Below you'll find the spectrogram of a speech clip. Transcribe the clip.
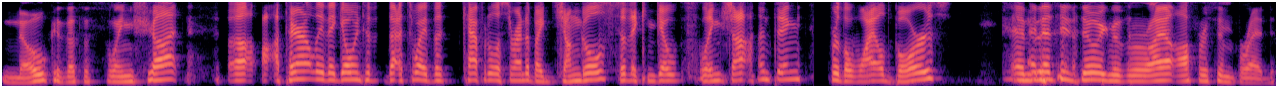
no, because that's a slingshot. Uh, apparently, they go into. That's why the capital is surrounded by jungles, so they can go slingshot hunting for the wild boars. And, And as he's doing this, Raraiya offers him bread.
